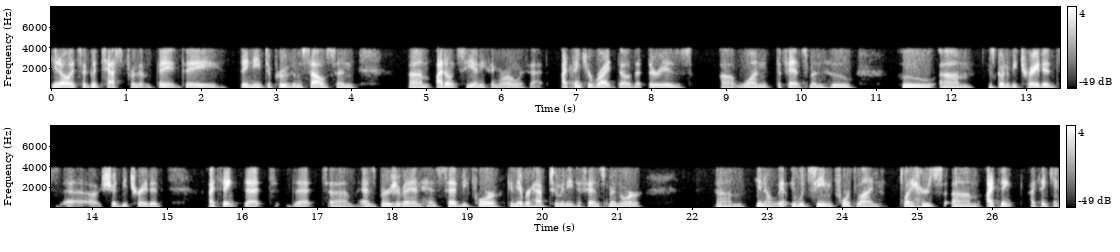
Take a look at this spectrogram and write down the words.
you know, it's a good test for them. They they they need to prove themselves, and um, I don't see anything wrong with that. I think you're right, though, that there is uh, one defenseman who who um, is going to be traded, uh, should be traded. I think that that um, as Bergevin has said before, can never have too many defensemen, or um, you know, it, it, would seem fourth line players. Um, I think I think you,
